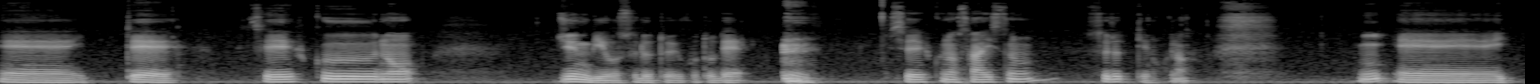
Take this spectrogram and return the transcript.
えー行って制服の準備をするということで 制服の採寸するっていうのかな？に、えー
